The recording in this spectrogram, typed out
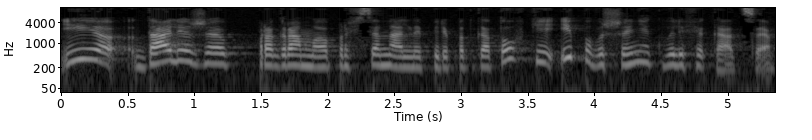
и далее же программа профессиональной переподготовки и повышения квалификации.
